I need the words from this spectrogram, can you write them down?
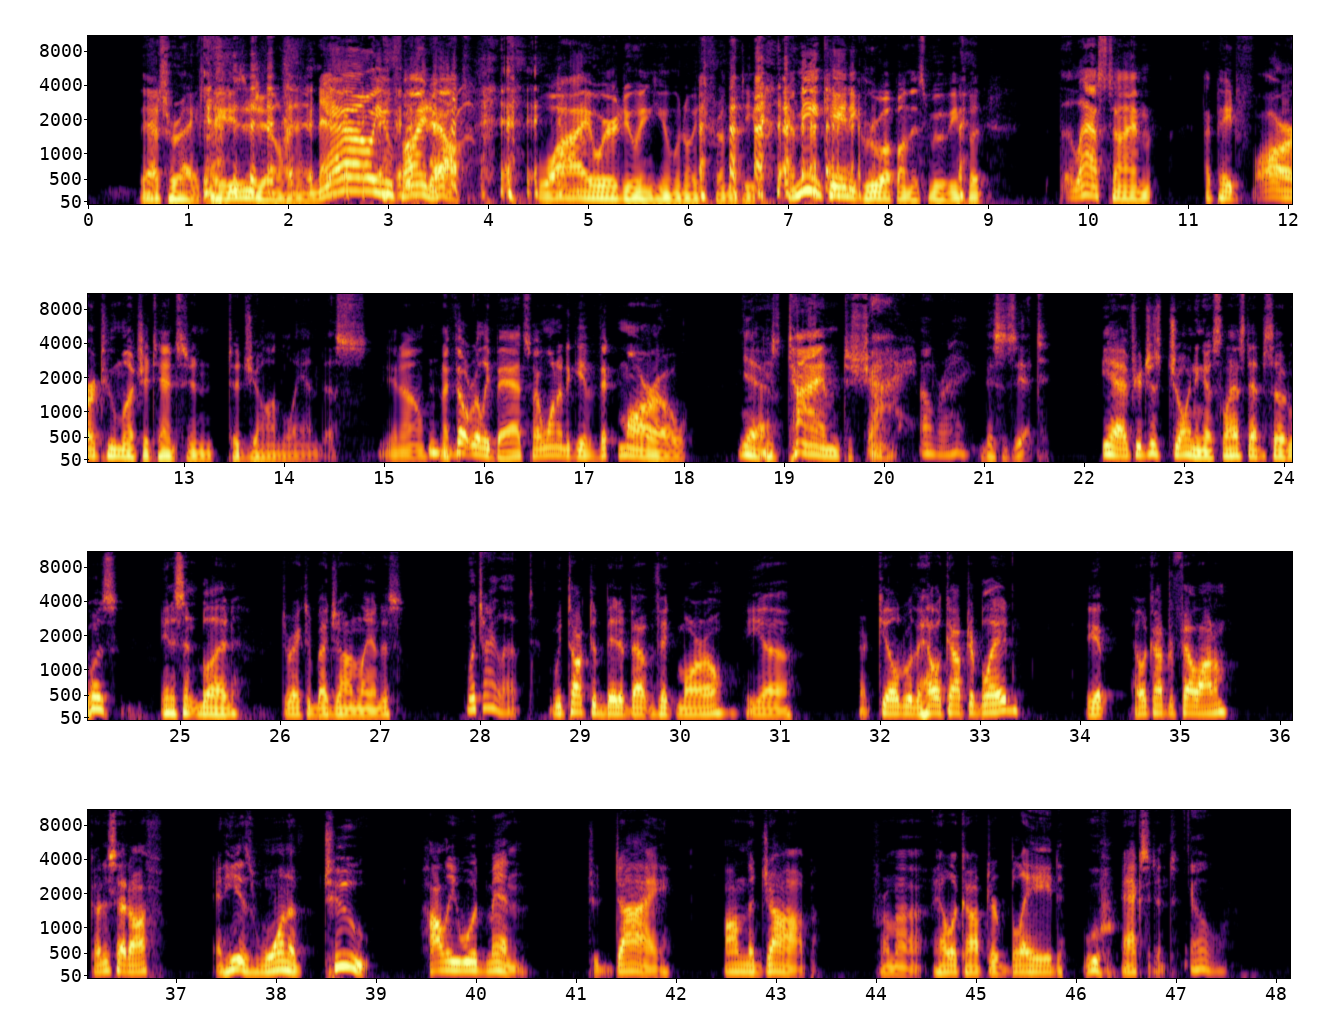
That's right, ladies and gentlemen. And now you find out why we're doing Humanoids from the Deep. And me and Candy grew up on this movie, but the last time I paid far too much attention to John Landis, you know? And I felt really bad, so I wanted to give Vic Morrow Yeah. his time to shine. all right. This is it. Yeah, if you're just joining us, last episode was Innocent Blood, directed by John Landis. Which I loved. We talked a bit about Vic Morrow. He uh, got killed with a helicopter blade. Yep. Helicopter fell on him, cut his head off, and he is one of two Hollywood men to die on the job from a helicopter blade accident. Oh.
